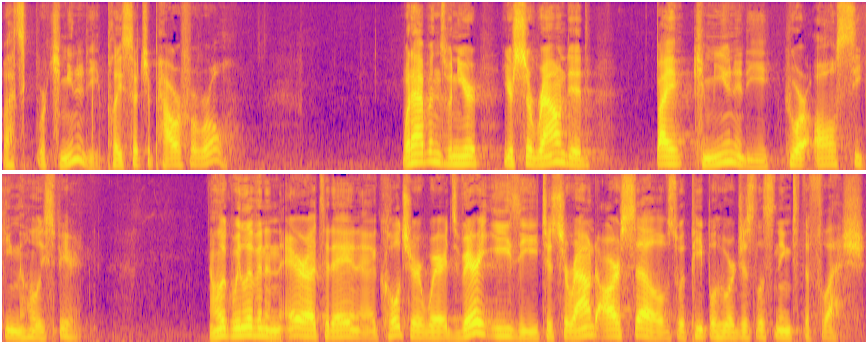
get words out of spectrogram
Well, that's where community plays such a powerful role. What happens when you're, you're surrounded by community who are all seeking the Holy Spirit. Now, look, we live in an era today, in a culture where it's very easy to surround ourselves with people who are just listening to the flesh.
